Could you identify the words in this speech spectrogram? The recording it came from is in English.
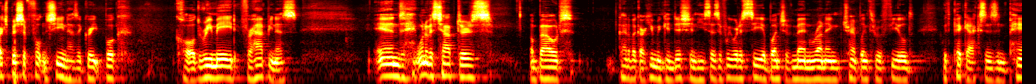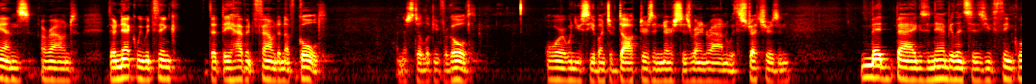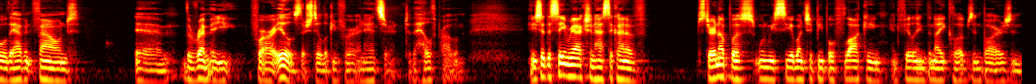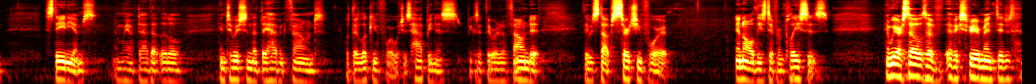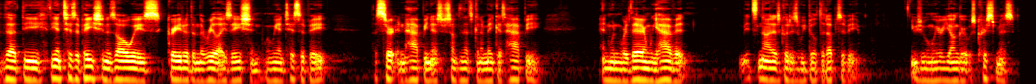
Archbishop Fulton Sheen has a great book called Remade for Happiness. And one of his chapters about kind of like our human condition, he says if we were to see a bunch of men running, trampling through a field with pickaxes and pans around their neck, we would think that they haven't found enough gold and they're still looking for gold. Or when you see a bunch of doctors and nurses running around with stretchers and med bags and ambulances, you think, well, they haven't found um, the remedy for our ills. They're still looking for an answer to the health problem. And he said the same reaction has to kind of stirring up us when we see a bunch of people flocking and filling the nightclubs and bars and stadiums. And we have to have that little intuition that they haven't found what they're looking for, which is happiness. Because if they were to have found it, they would stop searching for it in all these different places. And we ourselves have, have experimented that the, the anticipation is always greater than the realization. When we anticipate a certain happiness or something that's going to make us happy, and when we're there and we have it, it's not as good as we built it up to be. Usually, when we were younger, it was Christmas.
